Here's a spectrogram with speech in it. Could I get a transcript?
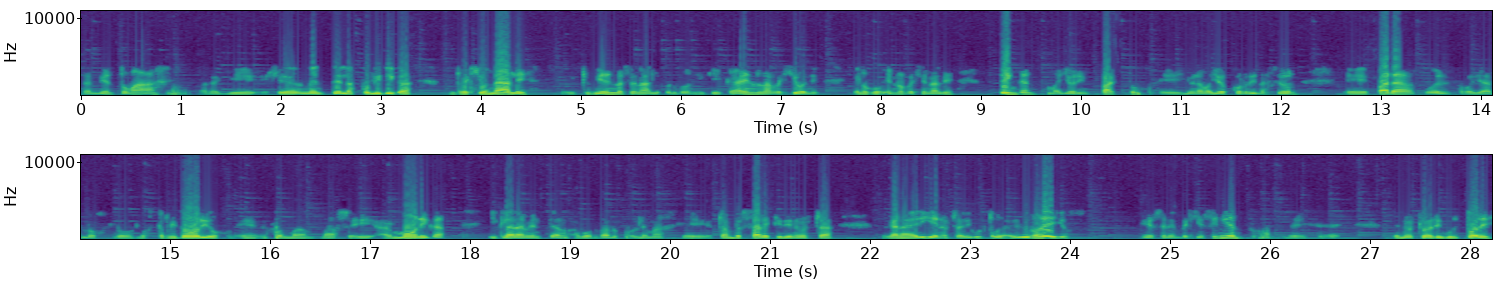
también tomadas para que generalmente las políticas regionales eh, que vienen nacionales perdón y que caen en las regiones en los gobiernos regionales tengan mayor impacto eh, y una mayor coordinación eh, para poder desarrollar los, los, territorios eh, de forma más eh, armónica y claramente abordar los problemas transversales que tiene nuestra ganadería y nuestra agricultura. Y uno de ellos es el envejecimiento de, nuestros agricultores.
